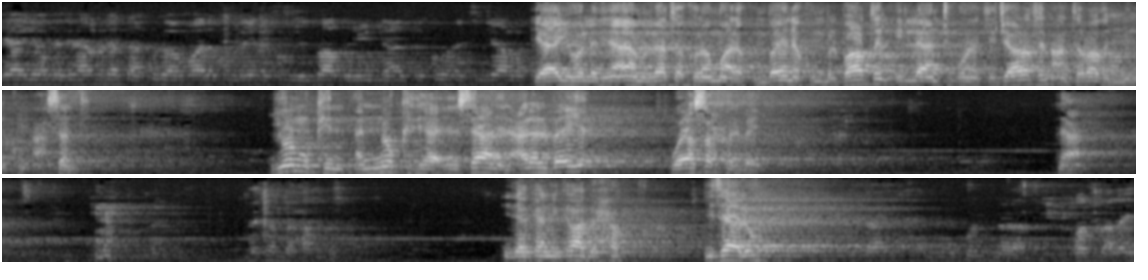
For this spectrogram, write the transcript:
يا ايها الذين امنوا لا تاكلوا اموالكم بينكم بالباطل الا ان تكون تجاره يا أيها الذين آمنوا لا تأكلوا أموالكم بينكم بالباطل إلا أن تكون تجارة عن تراض منكم. أحسنت. يمكن أن نكره إنسانا على البيع ويصح البيع. نعم. إذا كان الإكراه بحق. مثاله؟ يكون رجل عليه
